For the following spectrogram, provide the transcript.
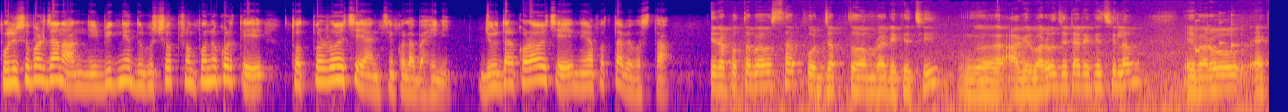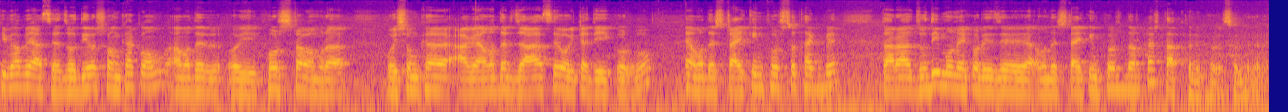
পুলিশ সুপার জানান নির্বিঘ্নে দুর্গোৎসব সম্পন্ন করতে তৎপর রয়েছে আইনশৃঙ্খলা বাহিনী। জোরদার করা হয়েছে নিরাপত্তা ব্যবস্থা। নিরাপত্তা ব্যবস্থা পর্যাপ্ত আমরা রেখেছি। আগেরবারেও যেটা রেখেছিলাম এবারও একইভাবে আছে যদিও সংখ্যা কম। আমাদের ওই ফোর্সটাও আমরা ওই সংখ্যা আগে আমাদের যা আছে ওইটা দিয়েই করব। আমাদের স্ট্রাইকিং ফোর্সও থাকবে। তারা যদি মনে করি যে আমাদের স্ট্রাইকিং ফোর্স দরকার, তাৎক্ষণিকভাবে চলে যাবে।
